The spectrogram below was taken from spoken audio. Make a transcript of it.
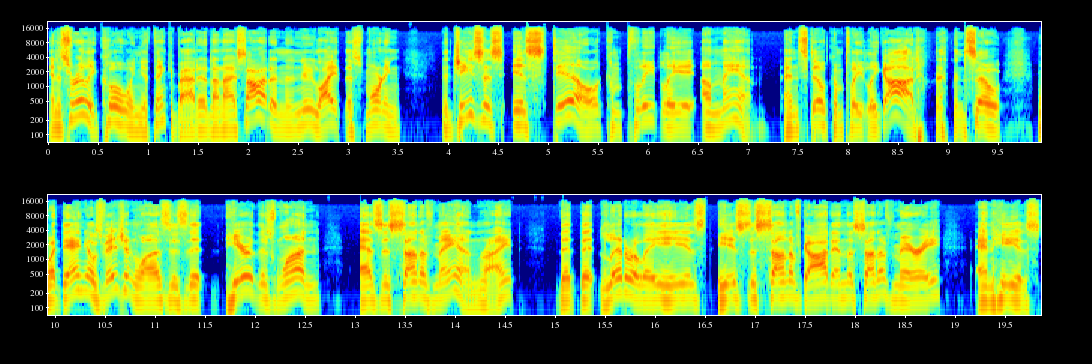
And it's really cool when you think about it. And I saw it in the new light this morning that Jesus is still completely a man and still completely God. and so what Daniel's vision was is that here this one as the son of man, right? That that literally he is he is the son of God and the son of Mary and he is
